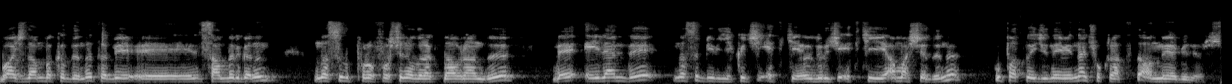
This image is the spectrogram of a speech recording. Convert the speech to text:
Bu açıdan bakıldığında tabii e, saldırganın nasıl profesyonel olarak davrandığı ve eylemde nasıl bir yıkıcı etki, öldürücü etkiyi amaçladığını bu patlayıcının evinden çok rahatlıkla anlayabiliyoruz.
